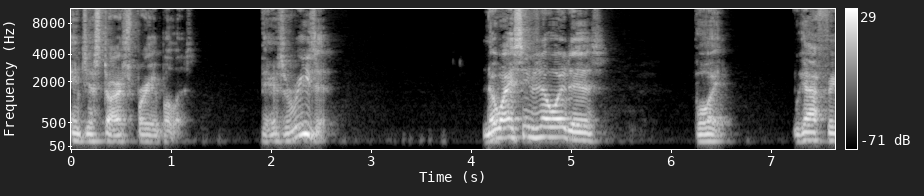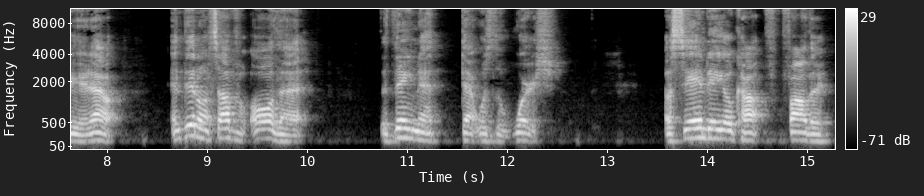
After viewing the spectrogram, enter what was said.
and just start spraying bullets. There's a reason. Nobody seems to know what it is, but we got to figure it out. And then on top of all that, the thing that, that was the worst a San Diego cop father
